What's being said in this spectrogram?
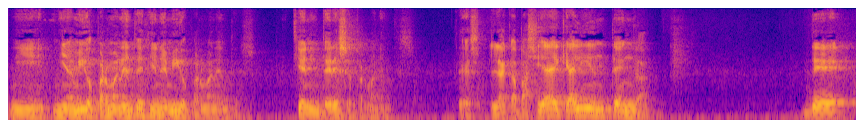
ni, amigos permanentes ni enemigos permanentes, tienen intereses permanentes. Entonces, la capacidad de que alguien tenga de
